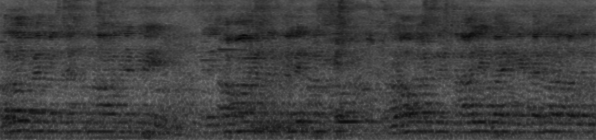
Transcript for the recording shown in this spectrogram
బలోపేతం చేస్తున్నామని చెప్పి ఈ సమావేశం తెలియపరుస్తూ ఈ అవకాశం ఖాళీ అలీబాయికి ధన్యవాదాలు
